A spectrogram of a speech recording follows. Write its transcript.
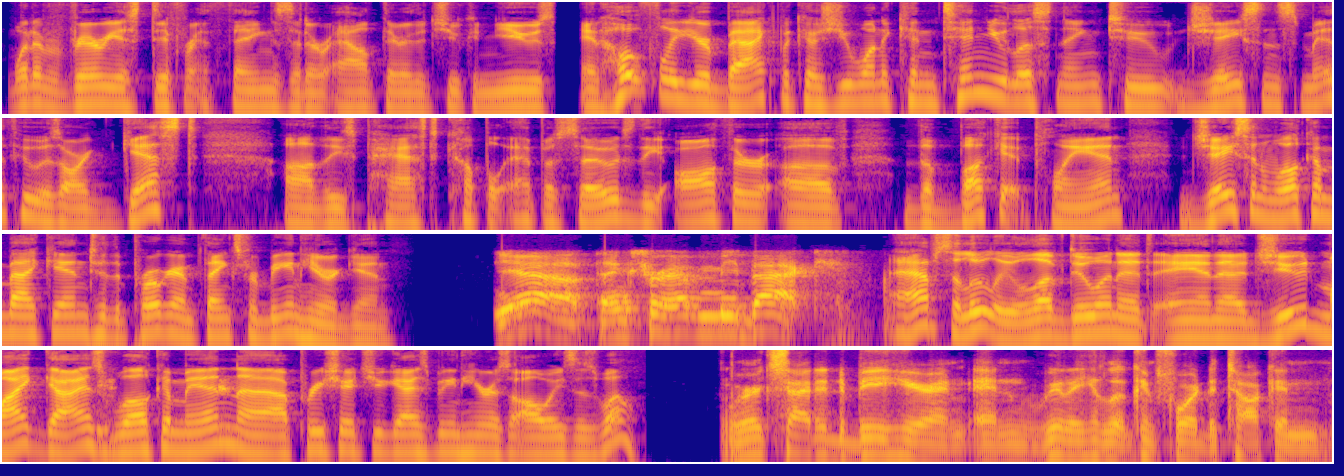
whatever various different things that are out there that you can use. And hopefully you're back because you want to continue listening to Jason Smith, who is our guest uh, these past couple episodes, the author of The Bucket Plan. Jason, welcome back into the program. Thanks for being here again. Yeah, thanks for having me back. Absolutely. Love doing it. And uh, Jude, Mike, guys, welcome in. I uh, appreciate you guys being here as always as well. We're excited to be here and, and really looking forward to talking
